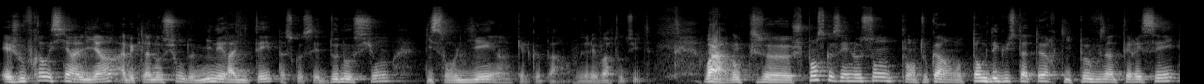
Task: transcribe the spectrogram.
Et je vous ferai aussi un lien avec la notion de minéralité, parce que c'est deux notions qui sont liées hein, quelque part. Vous allez voir tout de suite. Voilà, donc euh, je pense que c'est une leçon, en tout cas en tant que dégustateur, qui peut vous intéresser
